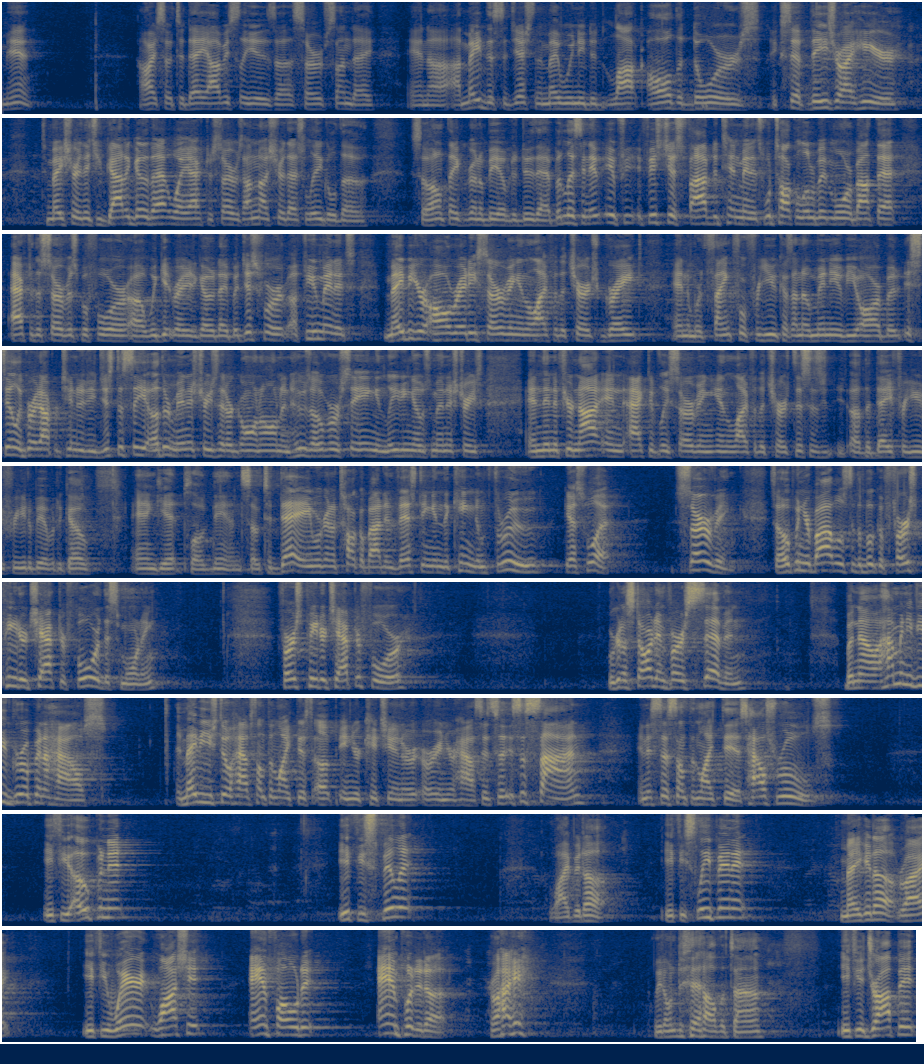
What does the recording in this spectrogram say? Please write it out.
Amen. All right, so today obviously is uh, Serve Sunday, and uh, I made the suggestion that maybe we need to lock all the doors except these right here to make sure that you've got to go that way after service. I'm not sure that's legal though, so I don't think we're going to be able to do that. But listen, if, if it's just five to 10 minutes, we'll talk a little bit more about that after the service before uh, we get ready to go today. But just for a few minutes, maybe you're already serving in the life of the church. Great and we're thankful for you because I know many of you are, but it's still a great opportunity just to see other ministries that are going on and who's overseeing and leading those ministries. And then if you're not in actively serving in the life of the church, this is uh, the day for you for you to be able to go and get plugged in. So today we're going to talk about investing in the kingdom through guess what? Serving. So open your Bibles to the book of 1 Peter chapter 4 this morning. 1 Peter chapter 4. We're going to start in verse 7 but now, how many of you grew up in a house, and maybe you still have something like this up in your kitchen or, or in your house? It's a, it's a sign, and it says something like this House rules. If you open it, if you spill it, wipe it up. If you sleep in it, make it up, right? If you wear it, wash it, and fold it, and put it up, right? We don't do that all the time. If you drop it,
